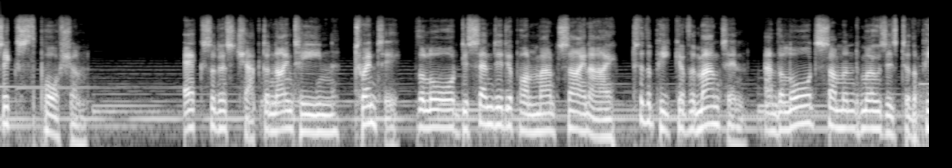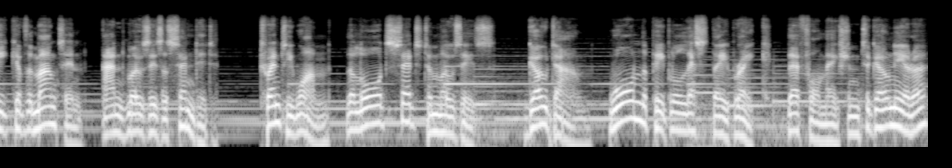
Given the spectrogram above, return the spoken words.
Sixth portion. Exodus chapter 19, 20 The Lord descended upon Mount Sinai, to the peak of the mountain, and the Lord summoned Moses to the peak of the mountain, and Moses ascended. 21 The Lord said to Moses, Go down, warn the people lest they break their formation to go nearer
